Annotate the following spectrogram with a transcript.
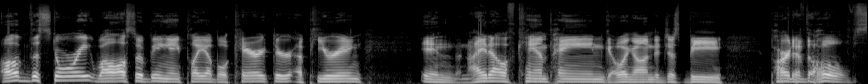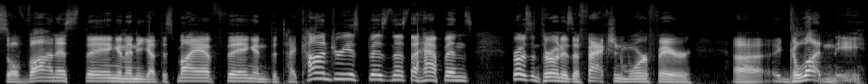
of the story while also being a playable character, appearing in the Night Elf campaign, going on to just be part of the whole Sylvanas thing, and then you got this Maiev thing and the Tichondrius business that happens. Frozen Throne is a faction warfare uh, gluttony.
